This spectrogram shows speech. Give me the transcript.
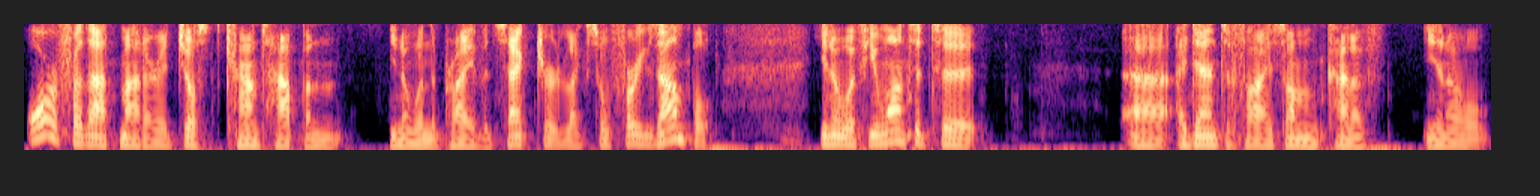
or for that matter, it just can't happen, you know, in the private sector. Like so, for example, you know, if you wanted to uh, identify some kind of you know,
